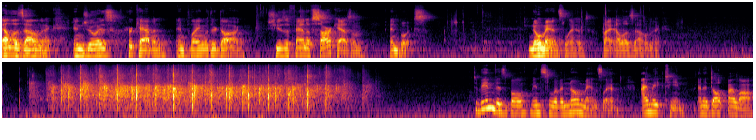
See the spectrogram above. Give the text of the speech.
Ella Zelenak enjoys her cabin and playing with her dog. She is a fan of sarcasm and books. No Man's Land by Ella Zelenak. To be invisible means to live in no man's land. I'm 18, an adult by law,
